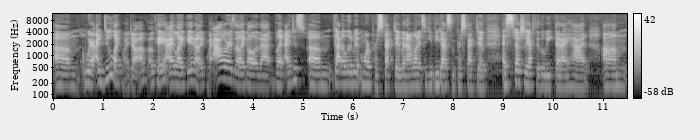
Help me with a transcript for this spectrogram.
um, where I do like my job okay I like it I like my hours I like all of that but I just um, got a little bit more perspective and I wanted to give you guys some perspective, especially after the week that I had um,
